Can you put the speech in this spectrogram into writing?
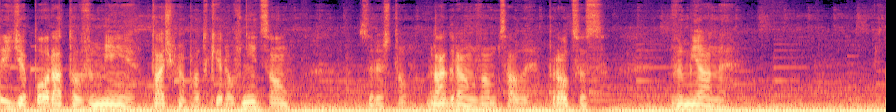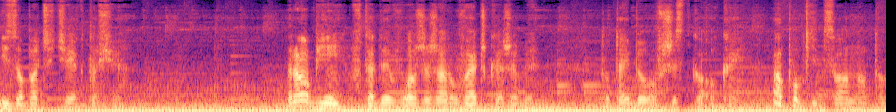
Przyjdzie pora, to wymienię taśmę pod kierownicą. Zresztą nagram Wam cały proces wymiany i zobaczycie jak to się robi. Wtedy włożę żaróweczkę, żeby tutaj było wszystko ok. A póki co, no to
